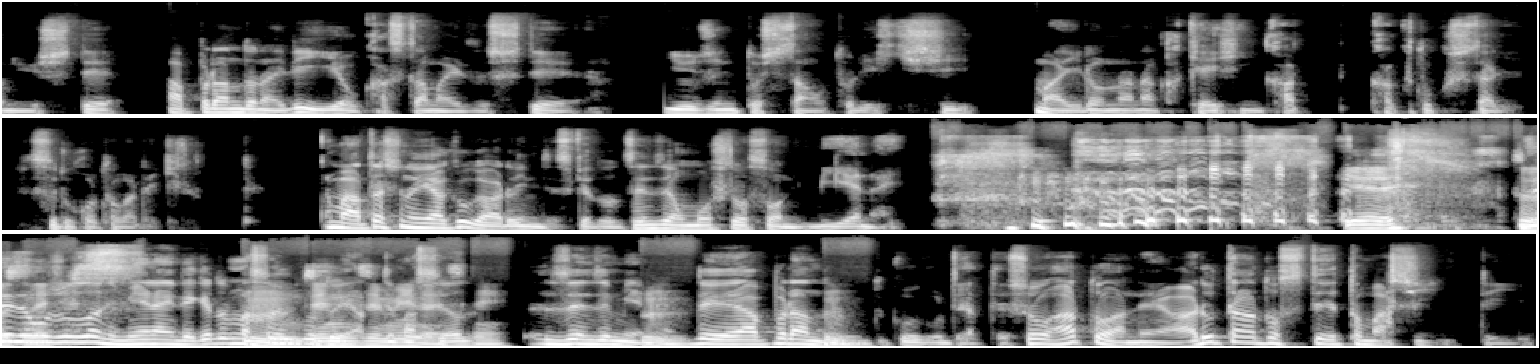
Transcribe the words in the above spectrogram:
購入して、アップランド内で家をカスタマイズして、友人と資産を取引し、まあいろんななんか景品が獲得したりすることができるって。まあ私の訳が悪いんですけど、全然面白そうに見えない。いや、全然面白そうに見えないんだけど、まあそういうことやってますよ。うん全然見えないでアップランドってこういうことやってるでしょ。あとはね、アルタードステートマシンっていう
